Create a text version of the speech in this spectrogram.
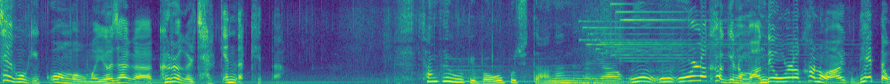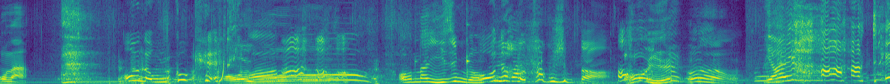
참새고기 구워 먹으면 여자가 그럭을 잘 깬다 했다. 참새고기 먹어보지도 않았는데. 야, 우, 우, 올락하기는 만대 올락하노. 아이고 됐다고만. 어 나 울컥해. 어, 나 이 집 명이나 타고 싶다. 어 예? 어. 야야, 대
